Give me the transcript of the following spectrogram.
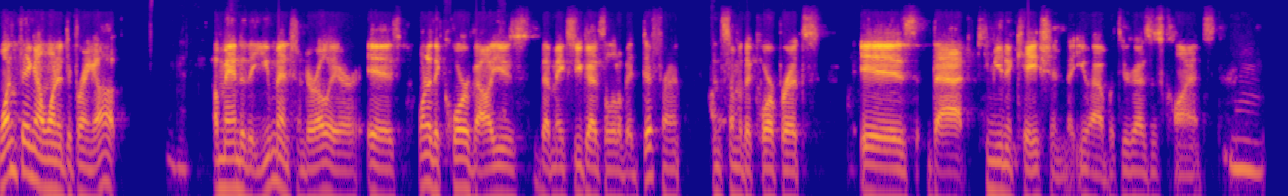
one thing I wanted to bring up Amanda, that you mentioned earlier is one of the core values that makes you guys a little bit different than some of the corporates is that communication that you have with your guys' clients. Mm.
